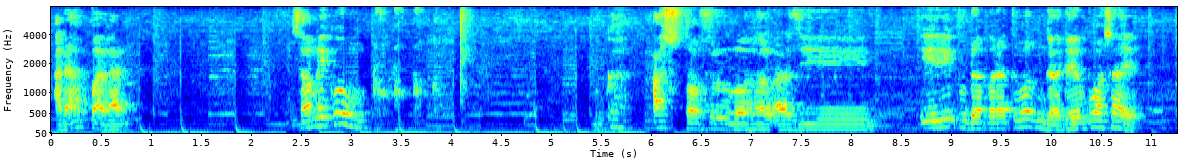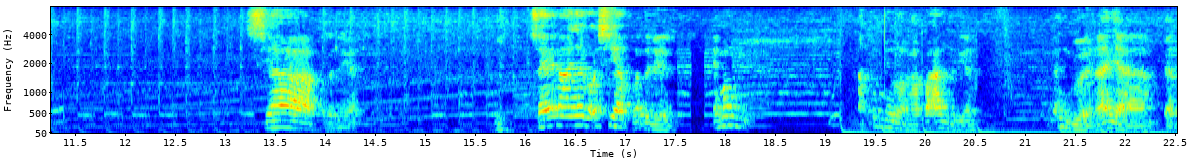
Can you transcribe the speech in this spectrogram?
ada apa kan? Assalamualaikum. Buka. Astagfirullahalazim ini udah pada tua nggak ada yang puasa ya? Siap katanya. "Ih, saya nanya kok siap kata dia. Emang aku nyuruh apaan gitu kan kan gue nanya bukan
